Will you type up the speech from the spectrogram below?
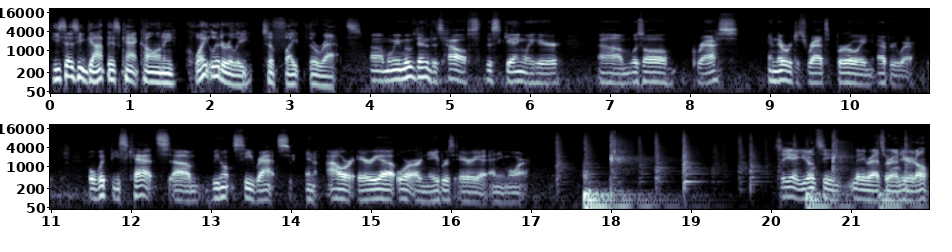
He says he got this cat colony, quite literally, to fight the rats. Um, when we moved into this house, this gangway here um, was all grass, and there were just rats burrowing everywhere. But with these cats, um, we don't see rats in our area or our neighbor's area anymore. So yeah, you don't see many rats around here at all.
